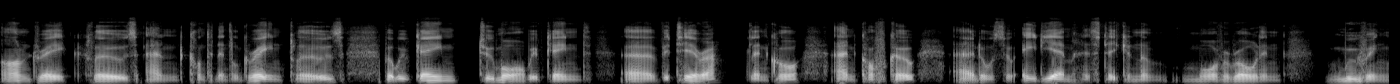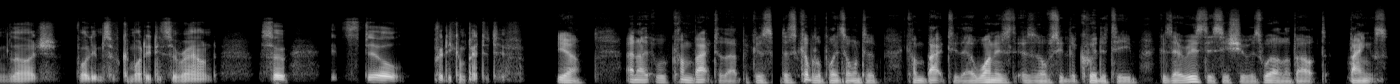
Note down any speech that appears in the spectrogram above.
Andre close and Continental Grain close, but we've gained two more. We've gained uh, Viterra, Glencore, and COFCO, and also ADM has taken a, more of a role in moving large volumes of commodities around. So it's still pretty competitive. Yeah, and I will come back to that because there's a couple of points I want to come back to there. One is, is obviously liquidity, because there is this issue as well about banks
